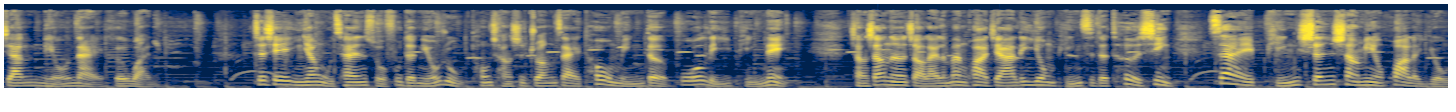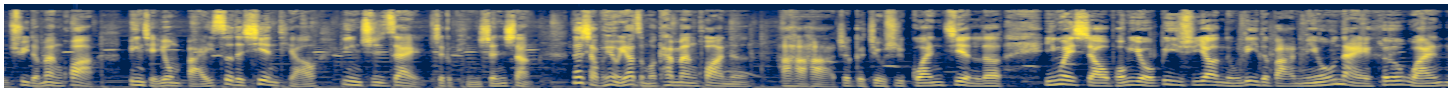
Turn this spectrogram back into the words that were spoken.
将牛奶喝完。这些营养午餐所附的牛乳，通常是装在透明的玻璃瓶内。厂商呢，找来了漫画家，利用瓶子的特性，在瓶身上面画了有趣的漫画，并且用白色的线条印制在这个瓶身上。那小朋友要怎么看漫画呢？哈哈哈，这个就是关键了，因为小朋友必须要努力的把牛奶喝完，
